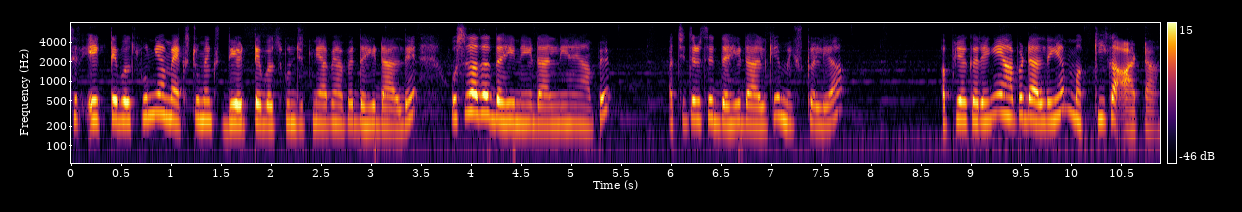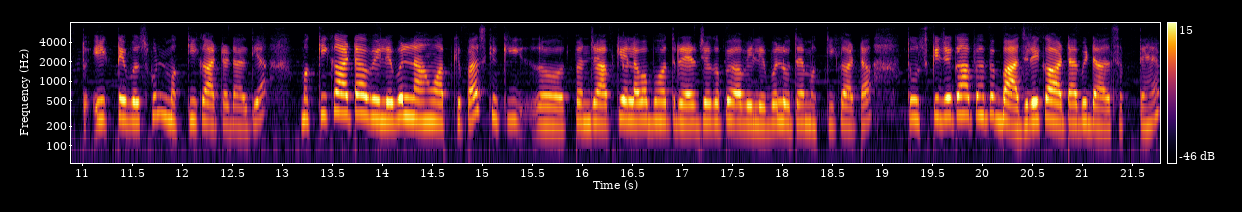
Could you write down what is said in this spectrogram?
सिर्फ़ एक टेबल स्पून या मैक्स टू मैक्स डेढ़ टेबल स्पून जितनी आप यहाँ पे दही डाल दें, उससे ज़्यादा दही नहीं डालनी है यहाँ पे। अच्छी तरह से दही डाल के मिक्स कर लिया। अब क्या करेंगे, यहाँ पे डाल देंगे मक्की का आटा। तो एक टेबल स्पून मक्की का आटा डाल दिया। मक्की का आटा अवेलेबल ना हो आपके पास, क्योंकि पंजाब के अलावा बहुत रेयर जगह पे अवेलेबल होता है मक्की का आटा। तो उसकी जगह आप यहाँ पे बाजरे का आटा भी डाल सकते हैं।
